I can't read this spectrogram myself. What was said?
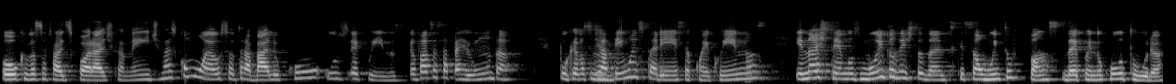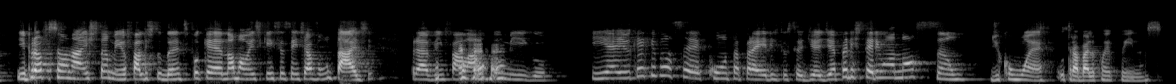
ou o que você faz esporadicamente, mas como é o seu trabalho com os equinos? Eu faço essa pergunta porque você hum. já tem uma experiência com equinos e nós temos muitos estudantes que são muito fãs da equinocultura e profissionais também. Eu falo estudantes porque é normalmente quem se sente à vontade para vir falar comigo. E aí, o que é que você conta para eles do seu dia a dia, para eles terem uma noção de como é o trabalho com equinos?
